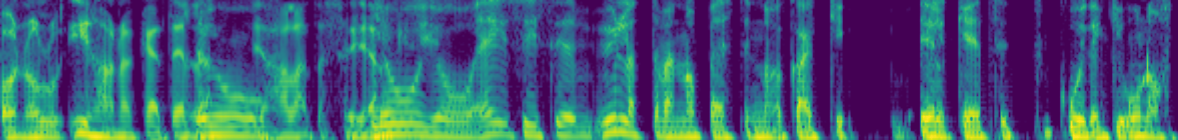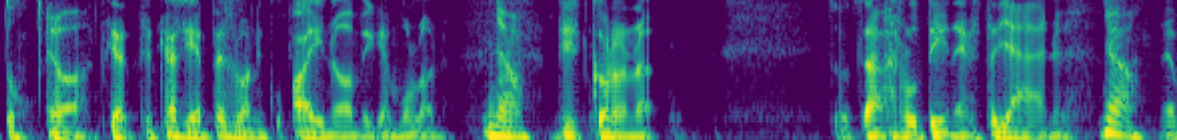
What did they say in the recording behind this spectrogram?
on ollut ihana kätellä Juu. ja halata sen jälkeen. Joo, joo. Ei siis yllättävän nopeasti nuo kaikki elkeet sitten kuitenkin unohtu. Joo, kä- käsien pesu on niin kuin ainoa, mikä mulla on Joo. niistä korona tota, rutiineista jäänyt. Joo. Ja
